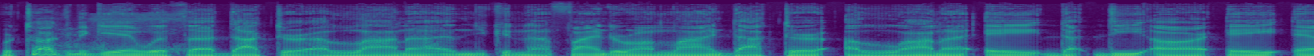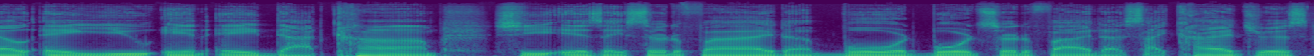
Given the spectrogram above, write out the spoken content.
We're talking again with uh, Dr. Alauna, and you can uh, find her online, Dr. Alauna, A D R A L A U N A dot com. She is a certified uh, board, board certified uh, psychiatrist,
